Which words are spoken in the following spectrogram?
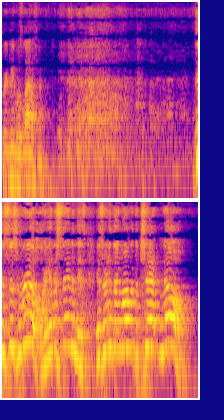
Three people's laughing. this is real. Are you understanding this? Is there anything wrong with the check? No.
